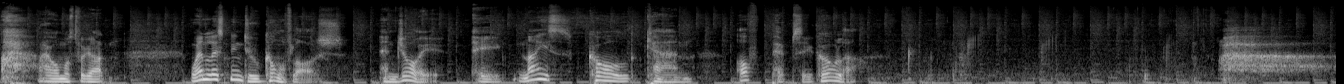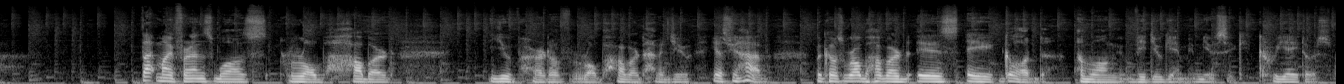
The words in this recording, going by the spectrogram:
I almost forgot. When listening to Camouflage, enjoy a nice cold can of Pepsi Cola. That, my friends, was Rob Hubbard. You've heard of Rob Hubbard, haven't you? Yes, you have, because Rob Hubbard is a god among video game music creators.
